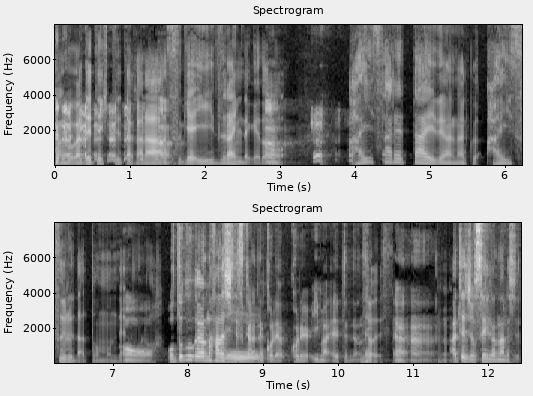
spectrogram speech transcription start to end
単語が出てきてたか うんらすげえ言いづらいんだけど、う。うん。愛されたいではなく愛するだと思うんだよね男側の話ですからね、これ、これ、今、えっとね。そうですうんうん。うんあっちは女性側の話。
